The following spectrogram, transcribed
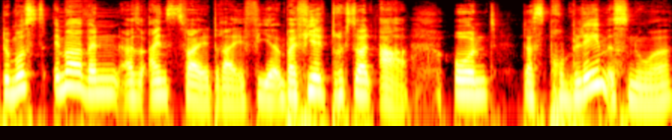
du musst immer, wenn, also eins, zwei, drei, vier, und bei vier drückst du halt A. Und das Problem ist nur,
